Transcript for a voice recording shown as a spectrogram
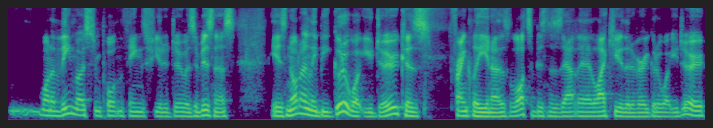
one of the most important things for you to do as a business is not only be good at what you do, because frankly, you know, there's lots of businesses out there like you that are very good at what you do,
